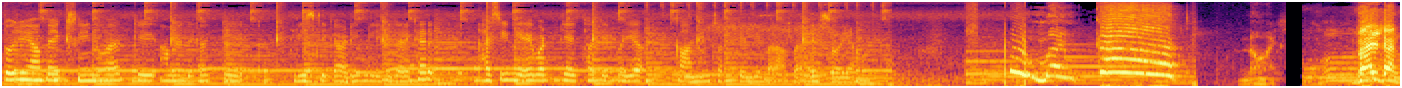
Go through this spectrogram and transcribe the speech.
तो जी यहाँ पे एक सीन हुआ कि हमने देखा कि पुलिस की गाड़ी भी लेके जा रहे खैर हँसी भी है बट ये था कि भैया कानून सबके लिए बराबर है सो या Nice. वेल डन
